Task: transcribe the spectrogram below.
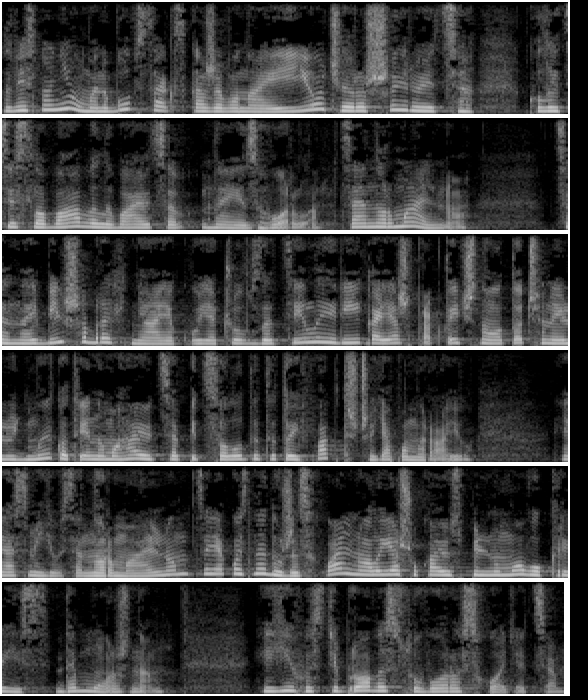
Звісно, ні, у мене був секс, каже вона, і її очі розширюються, коли ці слова виливаються в неї з горла. Це нормально. Це найбільша брехня, яку я чув за цілий рік, а я ж практично оточений людьми, котрі намагаються підсолодити той факт, що я помираю. Я сміюся нормально, це якось не дуже схвально, але я шукаю спільну мову крізь, де можна. Її густі брови суворо сходяться.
